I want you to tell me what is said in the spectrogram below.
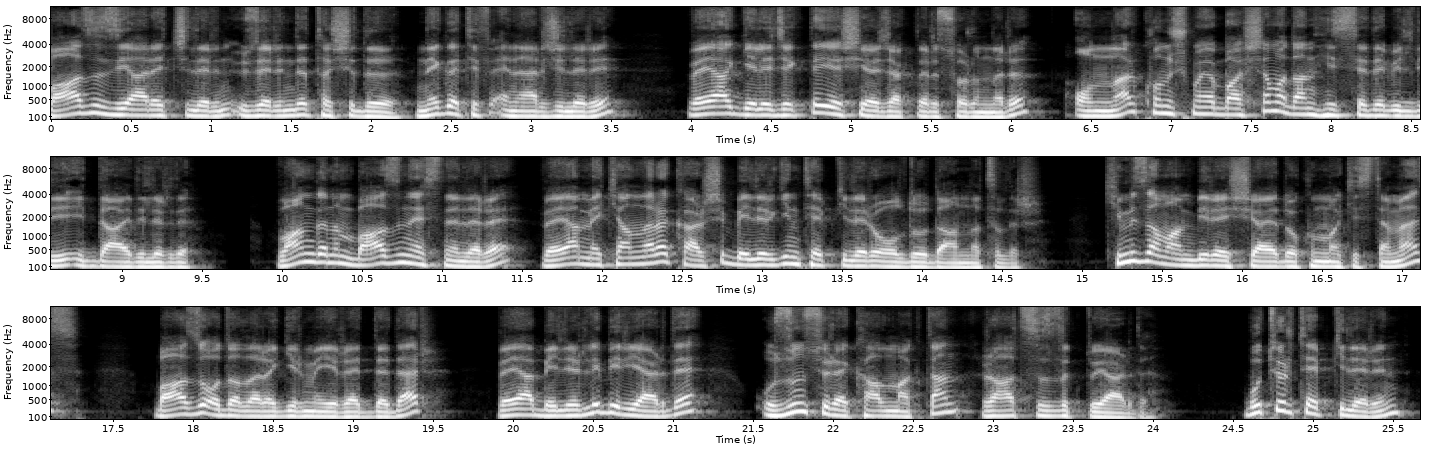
bazı ziyaretçilerin üzerinde taşıdığı negatif enerjileri veya gelecekte yaşayacakları sorunları onlar konuşmaya başlamadan hissedebildiği iddia edilirdi. Wanga'nın bazı nesnelere veya mekanlara karşı belirgin tepkileri olduğu da anlatılır. Kimi zaman bir eşyaya dokunmak istemez, bazı odalara girmeyi reddeder veya belirli bir yerde uzun süre kalmaktan rahatsızlık duyardı. Bu tür tepkilerin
